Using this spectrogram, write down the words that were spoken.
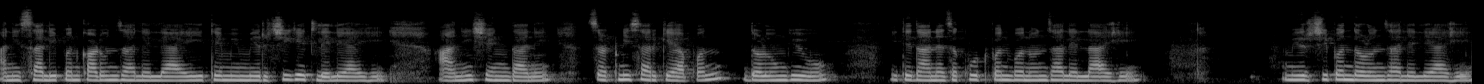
आणि साली पण काढून झालेले आहे. इथे मी मिरची घेतलेली आहे आणि शेंगदाणे चटणीसारखे आपण दळून घेऊ. इथे दाण्याचा कूट पण बनवून झालेला आहे. मिरची पण दळून झालेली आहे.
